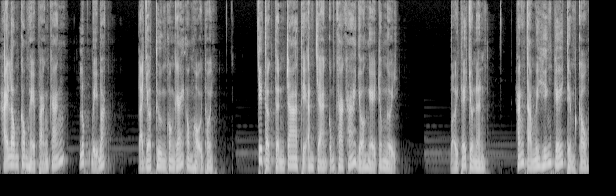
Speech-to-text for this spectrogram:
Hải Long không hề phản kháng, Lúc bị bắt Là do thương con gái ông hội thôi. Chứ thật tình ra thì anh chàng cũng kha khá võ nghệ trong người. Bởi thế cho nên, Hắn ta mới hiến kế thêm câu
